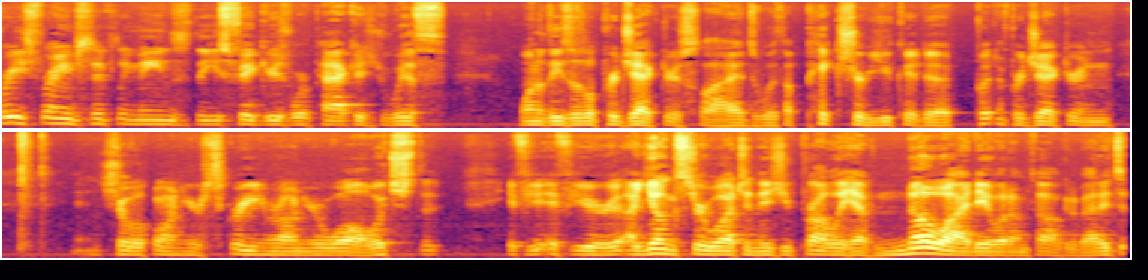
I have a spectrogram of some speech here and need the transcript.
Freeze Frame simply means these figures were packaged with one of these little projector slides with a picture you could uh, put in a projector and, and show up on your screen or on your wall, which the, if you if you're a youngster watching this, you probably have no idea what I'm talking about. It's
